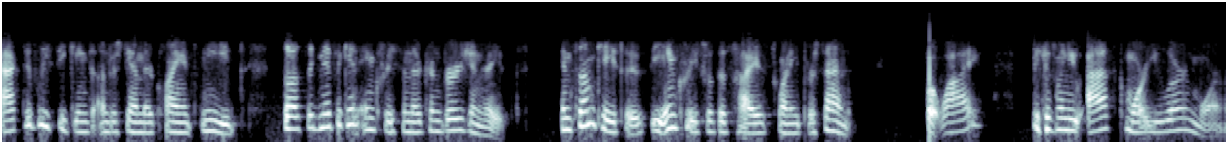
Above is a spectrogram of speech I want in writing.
actively seeking to understand their clients' needs, saw a significant increase in their conversion rates. In some cases, the increase was as high as 20%. But why? Because when you ask more, you learn more.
